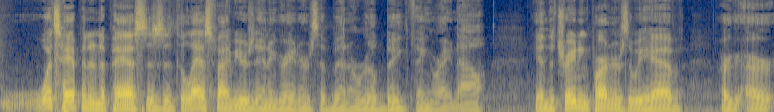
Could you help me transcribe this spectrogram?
what's happened in the past is that the last five years, integrators have been a real big thing right now. And the trading partners that we have are, are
